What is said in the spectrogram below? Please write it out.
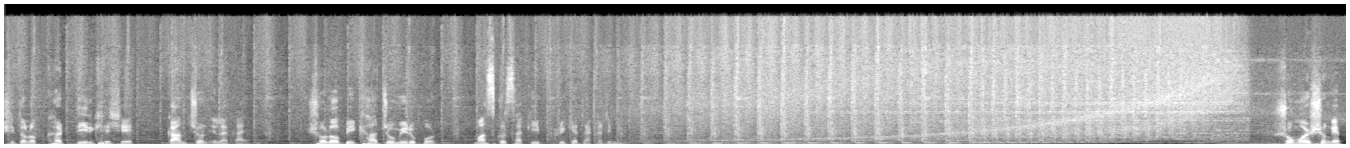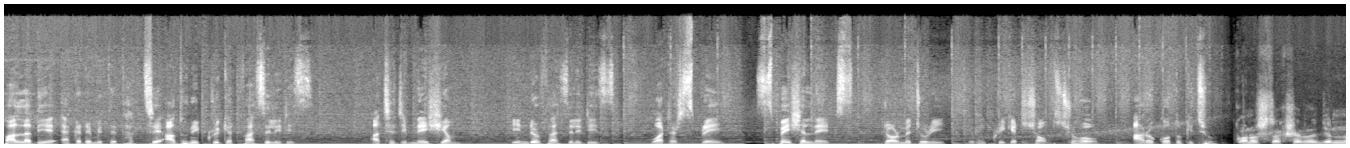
শীতলক্ষার তীর ঘেঁষে কাঞ্চন এলাকায়। ষোলো বিঘা জমির উপর মাস্কো সাকিব ক্রিকেট একাডেমি। সময়ের সঙ্গে পাল্লা দিয়ে একাডেমিতে থাকছে আধুনিক ক্রিকেট ফ্যাসিলিটিস আছে gymnasium indoor facilities water spray special nets dormitory এবং ক্রিকেট শপ সহ আরও কত কিছু? কনস্ট্রাকশনের জন্য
